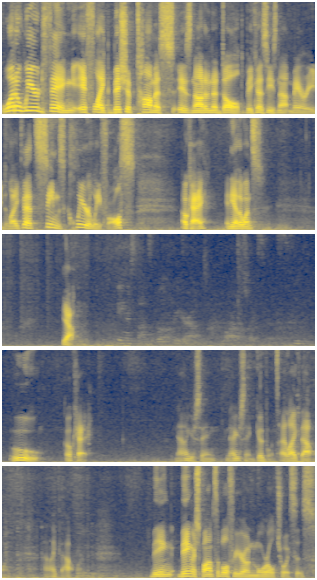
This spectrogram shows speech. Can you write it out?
What a weird thing if, like, Bishop Thomas is not an adult because he's not married. Like, that seems clearly false. Okay, any other ones? Yeah. Ooh, okay. Now you're saying now you're saying good ones. I like that one. I like that one. Being being responsible for your own moral choices.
